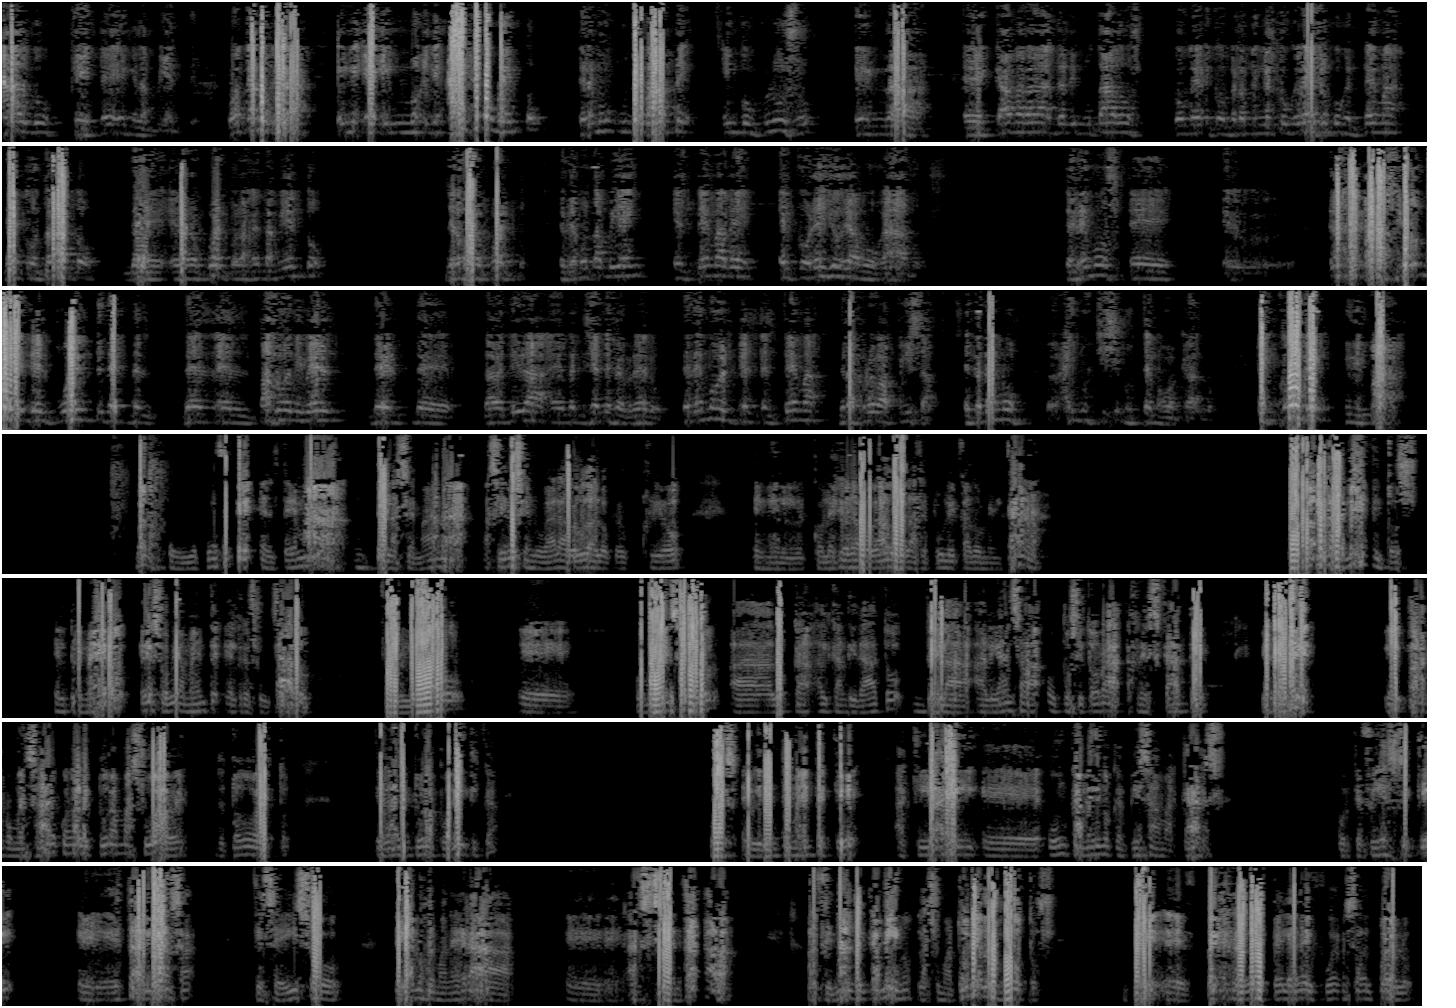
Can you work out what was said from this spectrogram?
algo que esté en el ambiente. Juan Carlos Guerra, en, en, este momento tenemos un debate inconcluso en la eh, Cámara de Diputados, con perdón, en el Congreso con el tema del contrato del aeropuerto, el arrendamiento de los aeropuertos. Tenemos también el tema del el colegio de abogados. Tenemos eh, del puente, del, paso de nivel de, la avenida el 27 de febrero. Tenemos el, tema de la prueba PISA. Tenemos, hay muchísimos temas, Juan Carlos. Escoge y dispara. Bueno, pues yo pienso que el tema de la semana ha sido sin lugar a duda lo que ocurrió en el Colegio de Abogados de la República Dominicana. Por varios. El primero es obviamente el resultado que dio eh, como vencedor al candidato de la alianza opositora Rescate RD. Y para comenzar con la lectura más suave de todo esto, que es la lectura política, pues evidentemente que aquí hay eh, un camino que empieza a marcarse. Porque fíjese que eh, esta alianza que se hizo, digamos, de manera eh, accidentada al final del camino, la sumatoria de los votos de PRD, PLD y Fuerza del Pueblo,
